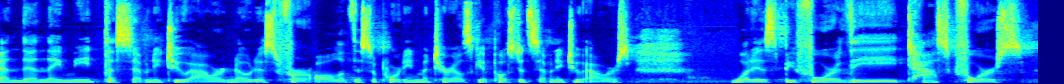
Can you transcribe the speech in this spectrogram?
And then they meet the 72-hour notice for all of the supporting materials get posted 72 hours. What is before the task force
